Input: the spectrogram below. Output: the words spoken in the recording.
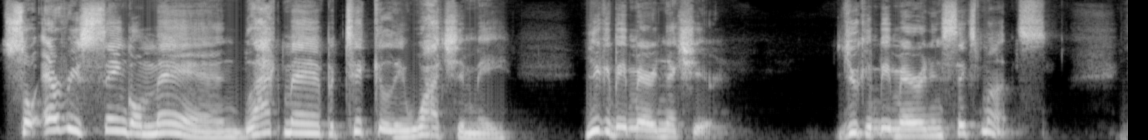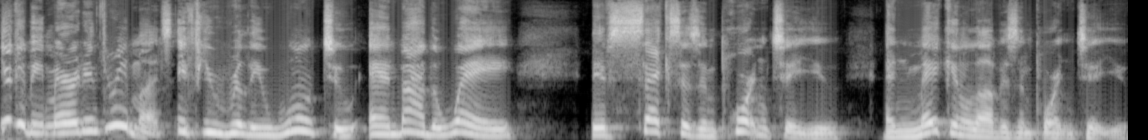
So every single man, black man particularly, watching me, you could be married next year. You can be married in six months. You can be married in three months if you really want to. And by the way, if sex is important to you and making love is important to you,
